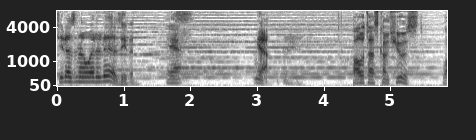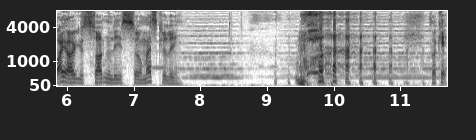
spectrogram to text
She doesn't know what it is, even. Yeah. Yeah. Bauta's confused. Why are you suddenly so masculine? It's okay.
